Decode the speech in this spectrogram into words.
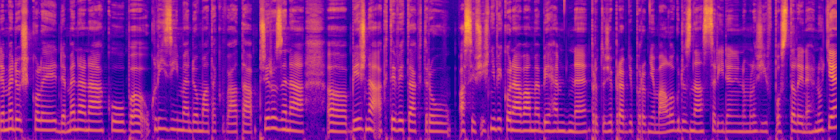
Jdeme do školy, jdeme na nákup, uh, uklízíme doma, taková ta přirozená běžná aktivita, kterou asi všichni vykonáváme během dne, protože pravděpodobně málo kdo z nás celý den jenom leží v posteli nehnutě,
